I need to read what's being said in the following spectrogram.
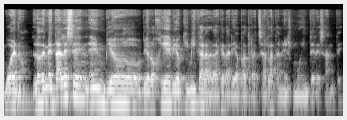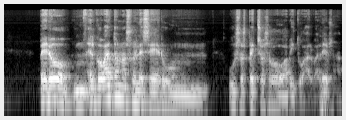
Bueno, lo de metales en, en bio- biología y bioquímica, la verdad que daría para otra charla, también es muy interesante. Pero mm, el cobalto no suele ser un, un sospechoso habitual, ¿vale? O sea,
